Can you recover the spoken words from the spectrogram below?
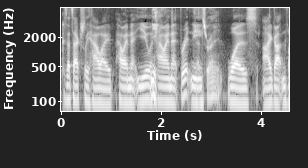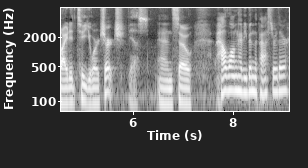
because that's actually how I how I met you and yeah, how I met Brittany. That's right. Was I got invited to your church? Yes. And so, how long have you been the pastor there?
